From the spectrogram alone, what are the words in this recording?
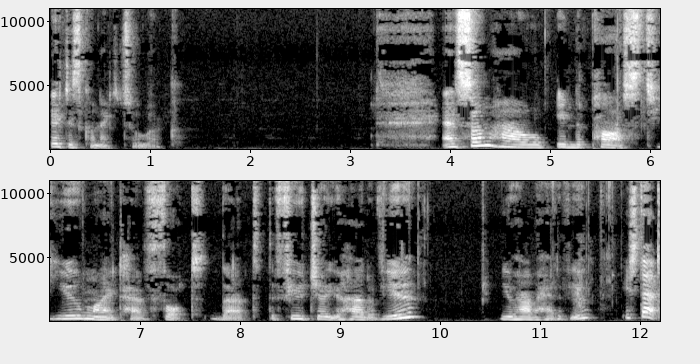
It is connected to luck. And somehow in the past, you might have thought that the future you had of you you have ahead of you is dead.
